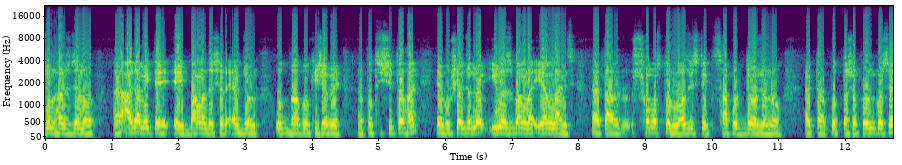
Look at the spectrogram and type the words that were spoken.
জুলহাস যেন আগামীতে এই বাংলাদেশের একজন উদ্ভাবক হিসেবে প্রতিষ্ঠিত হয় এবং সেই জন্য ইউএস বাংলা এয়ারলাইন্স তার সমস্ত লজিস্টিক সাপোর্ট দেওয়ার জন্য একটা প্রত্যাশা পূরণ করছে।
